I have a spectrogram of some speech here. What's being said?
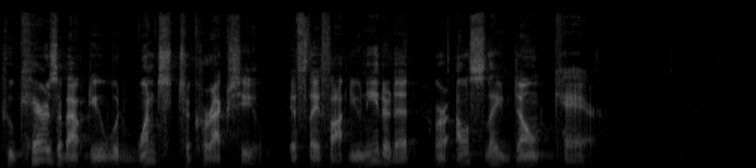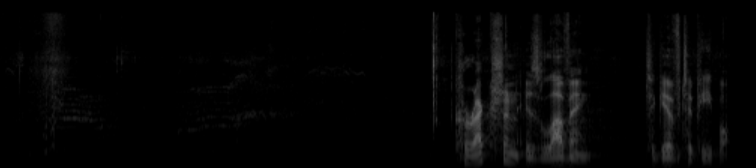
who cares about you would want to correct you if they thought you needed it, or else they don't care. Correction is loving to give to people.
